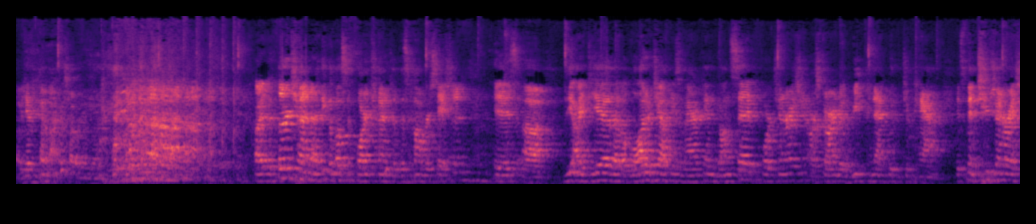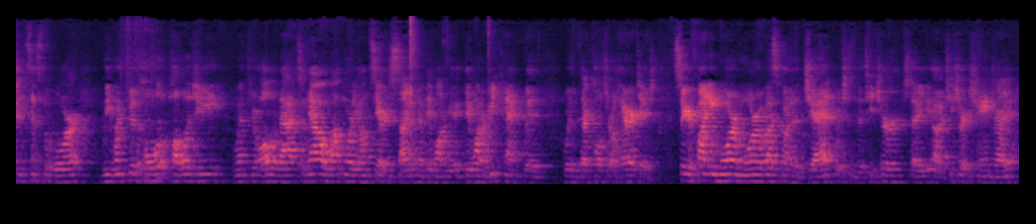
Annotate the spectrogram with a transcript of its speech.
Oh, you have to come to my hotel room. All right, the third trend, I think the most important trend to this conversation, is uh, the idea that a lot of Japanese American Yonsei, fourth generation, are starting to reconnect with Japan. It's been two generations since the war. We went through the whole apology, went through all of that. So now a lot more Yonsei are deciding that they want to they want to reconnect with with their cultural heritage. So you're finding more and more of us going to the JET, which is the teacher study uh, teacher exchange, right?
